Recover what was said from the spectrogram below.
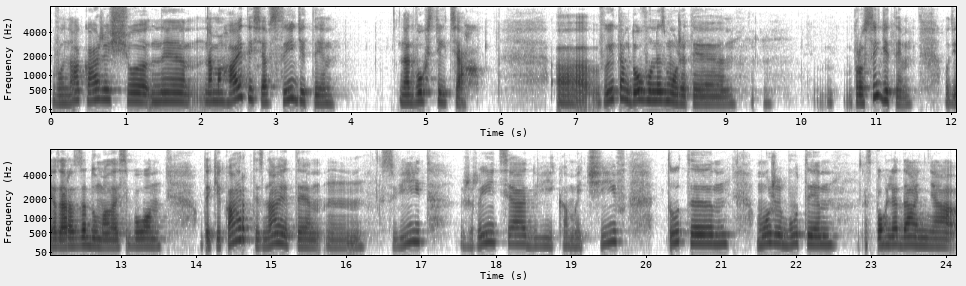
вона каже, що не намагайтеся всидіти на двох стільцях. Е, Ви там довго не зможете просидіти. От я зараз задумалась, бо такі карти, знаєте, світ, жриця, двійка мечів. Тут е, може бути споглядання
